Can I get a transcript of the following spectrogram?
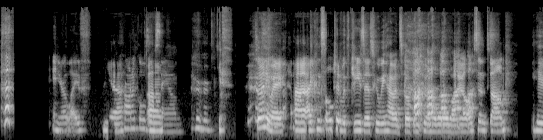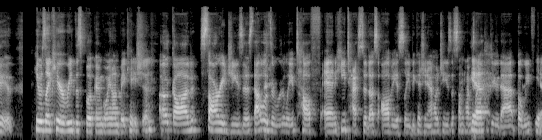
in your life. yeah Chronicles of Um, Sam. So anyway, uh, I consulted with Jesus, who we haven't spoken to in a little while since um he he was like, "Here, read this book. I'm going on vacation." Oh God, sorry, Jesus. That was really tough, and he tested us obviously because you know how Jesus sometimes Yeah. likes to do that. But we Yeah.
